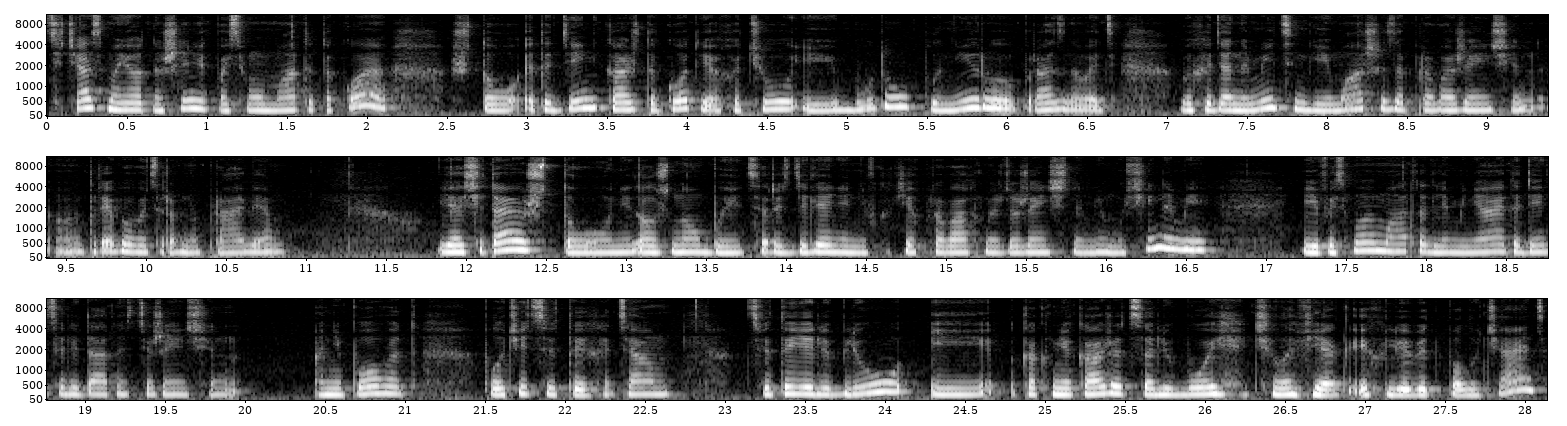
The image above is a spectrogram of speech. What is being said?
Сейчас мое отношение к 8 марта такое, что этот день каждый год я хочу и буду, планирую праздновать, выходя на митинги и марши за права женщин, э, требовать равноправия. Я считаю, что не должно быть разделения ни в каких правах между женщинами и мужчинами, и 8 марта для меня это день солидарности женщин, а не повод получить цветы, хотя Цветы я люблю, и, как мне кажется, любой человек их любит получать,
